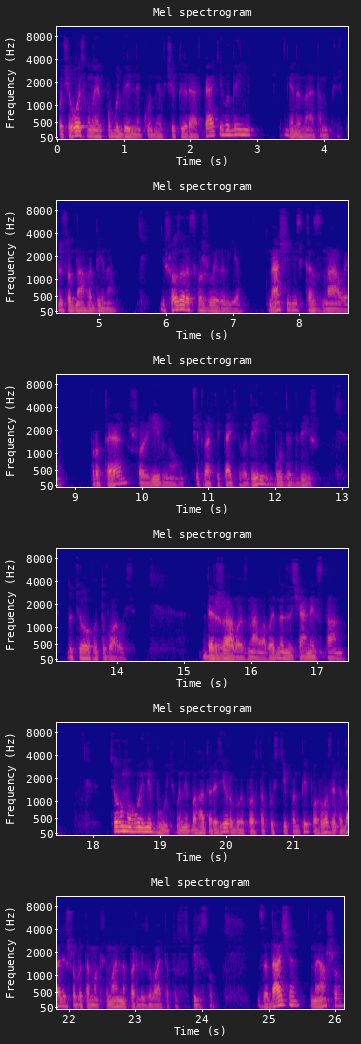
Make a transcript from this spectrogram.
Почалось воно як по будильнику не в 4, а в 5 годині. Я не знаю, там плюс одна година. І що зараз важливим є? Наші війська знали про те, що рівно в 4-5 годині буде двіж. До цього готувалися. Держава знала, вед надзвичайний стан. Цього могло і не бути. Вони багато разів робили просто пусті понти, погрози і так далі, щоб там максимально паралізувати тобто суспільство. Задача наша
